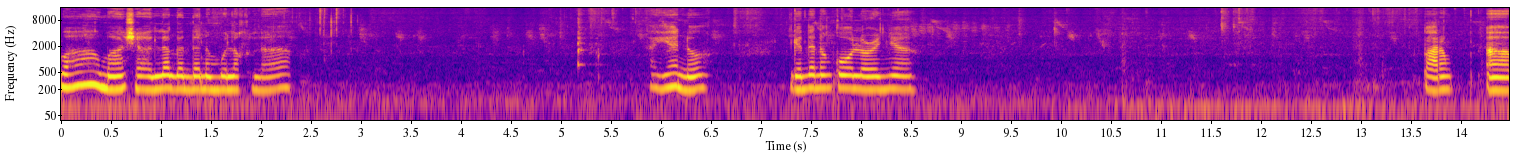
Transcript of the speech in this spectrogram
Wow, mashallah, ganda ng bulaklak. Ayan, no? Ganda ng color niya. Parang ah,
